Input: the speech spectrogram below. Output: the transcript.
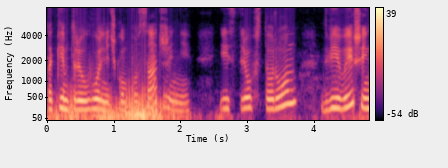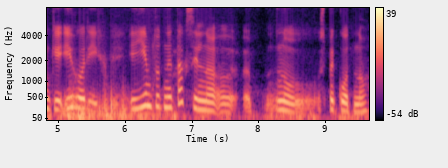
таким треугольничком посаджені, і з трьох сторон дві вишеньки і горіх. І їм тут не так сильно е, ну, спекотно,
